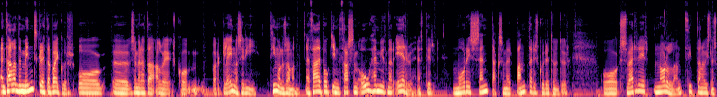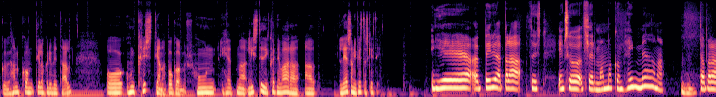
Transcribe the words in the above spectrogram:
En talandi um myndskreittar bækur og uh, sem er þetta alveg sko bara gleyma sér í tímónu saman. En það er bókin Þar sem óhemjurnar eru eftir Morris Sendak sem er bandarísku reytöfundur og Sverrir Norland, þýttan á íslensku, hann kom til okkur í viðtal og hún Kristjana bókaormur, hún hérna lísti því hvernig var að, að lesa hann í fyrsta skipti. Ég byrjaði bara, þú veist, eins og þegar mamma kom heim með hana. Það bara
